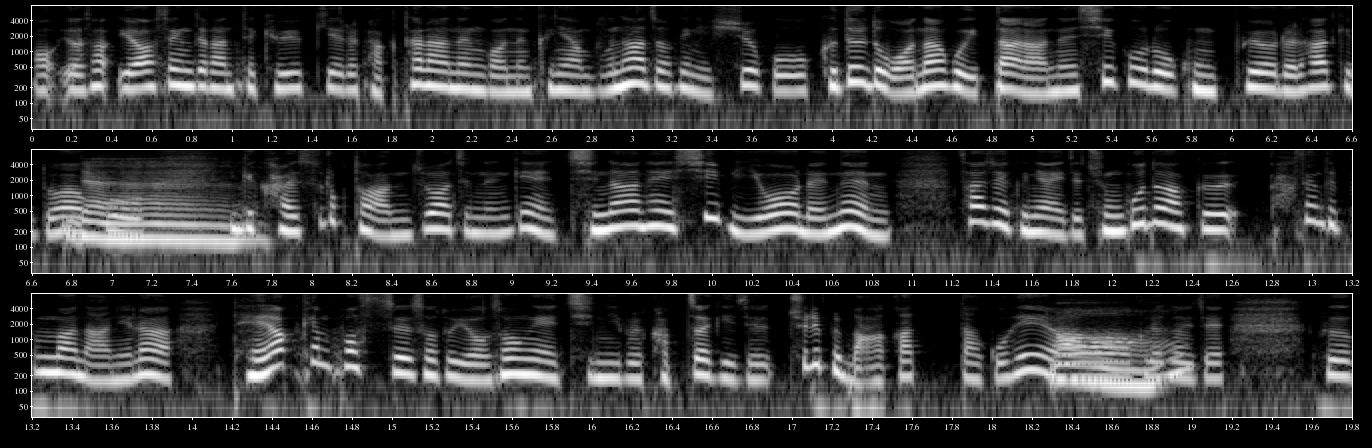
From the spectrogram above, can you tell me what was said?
어 여사, 여학생들한테 교육 기회를 박탈하는 거는 그냥 문화적인 이슈고 그들도 원하고 있다라는 식으로 공표를 하기도 하고 네. 이게 갈수록 더 안 좋아지는 게 지난해 12월에는 사실 그냥 이제 중고등학교 학생들뿐만 아니라 대학 캠퍼스에서도 여성의 진입을 갑자기 이제 출입을 막았다고 해 해요. 아. 그래서 이제 그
